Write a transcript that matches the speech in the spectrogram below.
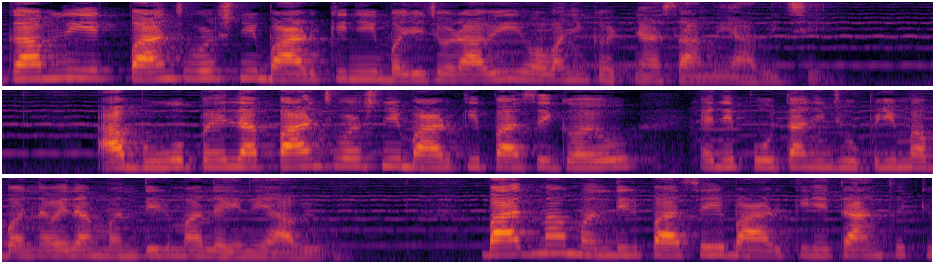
ગામની એક પાંચ વર્ષની બાળકીની બલી ચડાવી હોવાની ઘટના સામે આવી છે. આ ભુવો પહેલાં પાંચ વર્ષની બાળકી પાસે ગયો, એને પોતાની ઝૂંપડીમાં બનાવેલા મંદિરમાં લઈને આવ્યો. બાદમાં મંદિર પાસે બાળકીને તાંત્રિક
